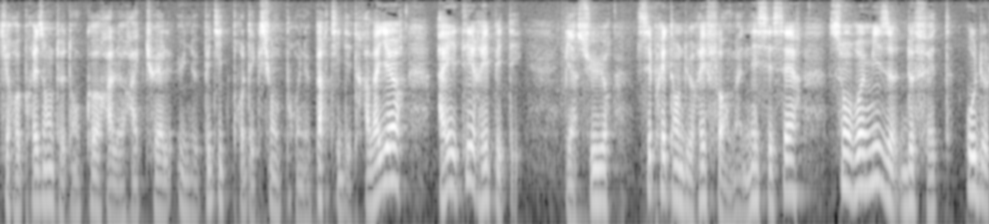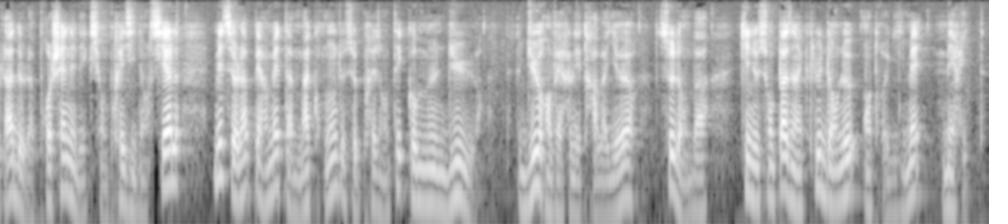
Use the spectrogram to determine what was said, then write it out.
qui représentent encore à l'heure actuelle une petite protection pour une partie des travailleurs, a été répété. Bien sûr, ces prétendues réformes nécessaires sont remises de fait au-delà de la prochaine élection présidentielle, mais cela permet à Macron de se présenter comme un dur, dur envers les travailleurs, ceux d'en bas, qui ne sont pas inclus dans le entre guillemets mérite.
